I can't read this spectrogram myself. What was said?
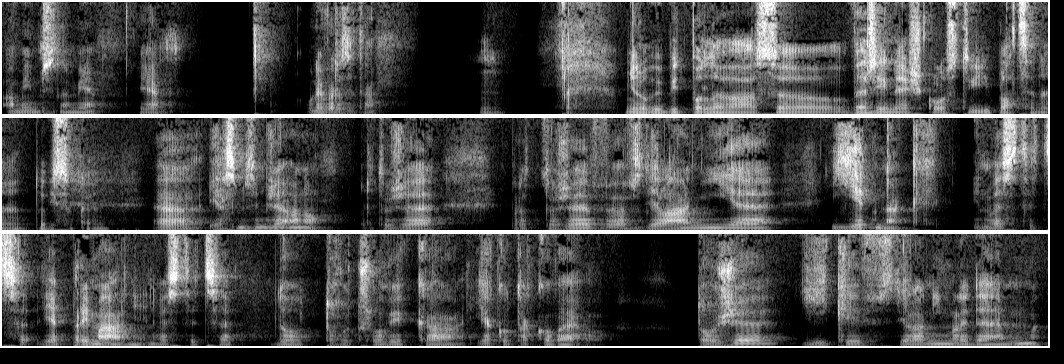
a mým snem je, je univerzita. Hmm. Mělo by být podle vás eh, veřejné školství placené, to vysoké? Eh, já si myslím, že ano, protože, protože vzdělání je jednak investice, je primárně investice do toho člověka jako takového. To, že díky vzdělaným lidem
